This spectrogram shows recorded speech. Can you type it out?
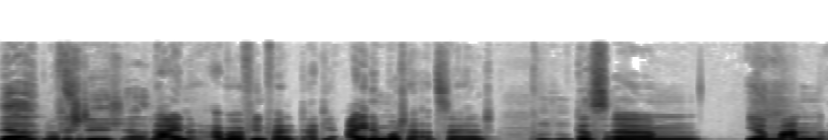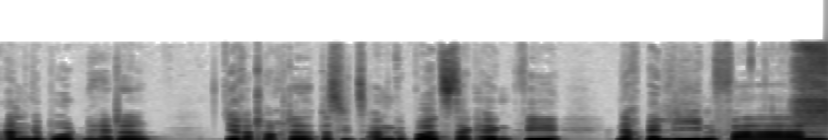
ja, nutzen. verstehe ich, ja. Nein, aber auf jeden Fall hat die eine Mutter erzählt, mhm. dass ähm, ihr Mann angeboten hätte, ihrer Tochter, dass sie am Geburtstag irgendwie nach Berlin fahren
